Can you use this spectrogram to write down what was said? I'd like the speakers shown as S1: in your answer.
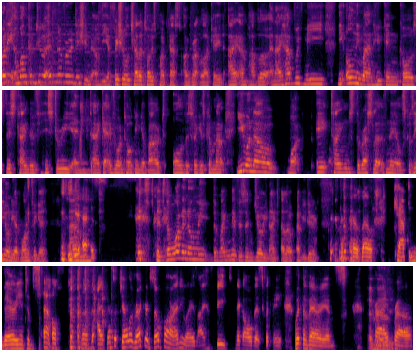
S1: everybody, and welcome to another edition of the official Cello Toys podcast on Grapple Arcade. I am Pablo, and I have with me the only man who can cause this kind of history and uh, get everyone talking about all of his figures coming out. You are now, what, eight times the wrestler of nails because he only had one figure.
S2: Um, yes.
S1: It's, it's the one and only, the magnificent Joey Knight. Hello, how are you doing?
S2: Hello, Captain Variant himself. I, that's a cello record so far. Anyways, I have beat Nick Aldis with the with the variants. Proud, proud.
